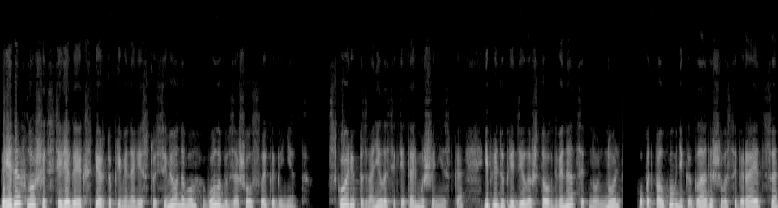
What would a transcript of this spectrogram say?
Передав лошадь с телегой эксперту-криминалисту Семенову, Голубев зашел в свой кабинет. Вскоре позвонила секретарь-машинистка и предупредила, что в 12.00 у подполковника Гладышева собираются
